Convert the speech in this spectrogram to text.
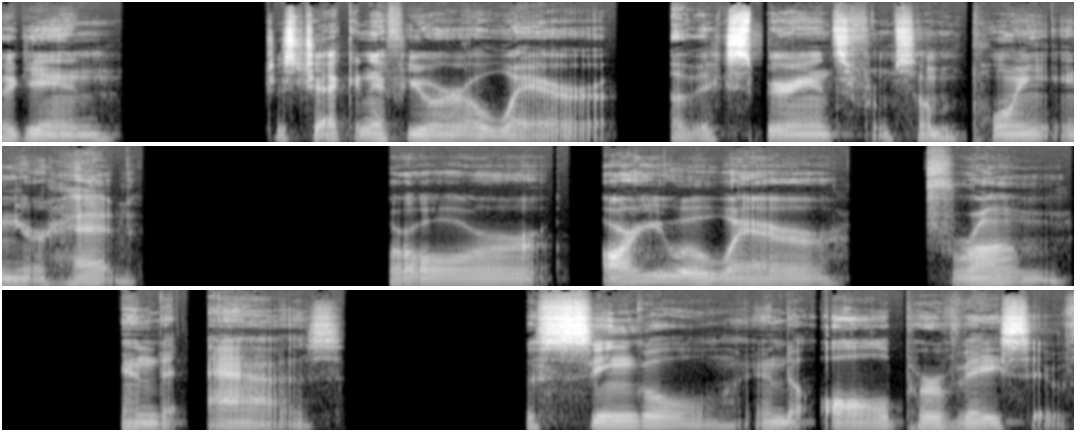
Again, just checking if you are aware of experience from some point in your head, or are you aware from and as the single and all pervasive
